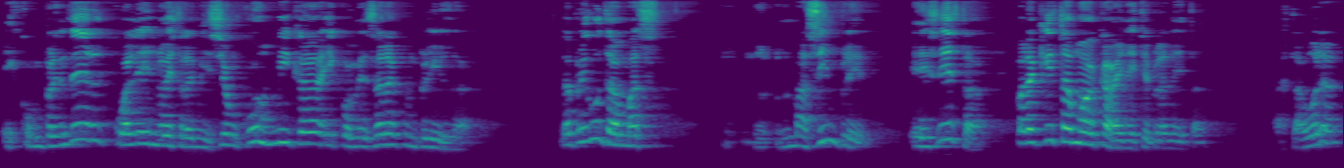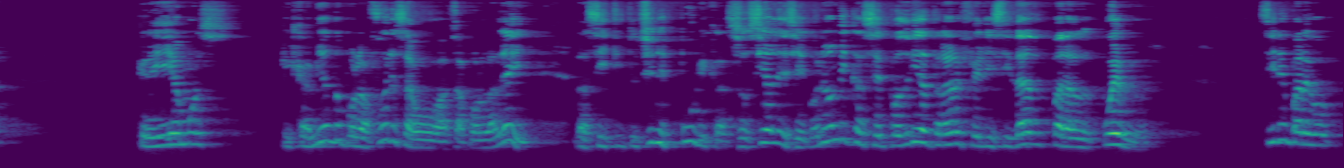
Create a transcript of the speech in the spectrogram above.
Es comprender cuál es nuestra misión cósmica y comenzar a cumplirla. La pregunta más, más simple es esta. ¿Para qué estamos acá en este planeta? Hasta ahora creíamos que cambiando por la fuerza o hasta por la ley, las instituciones públicas, sociales y económicas se podría traer felicidad para los pueblos. Sin embargo,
